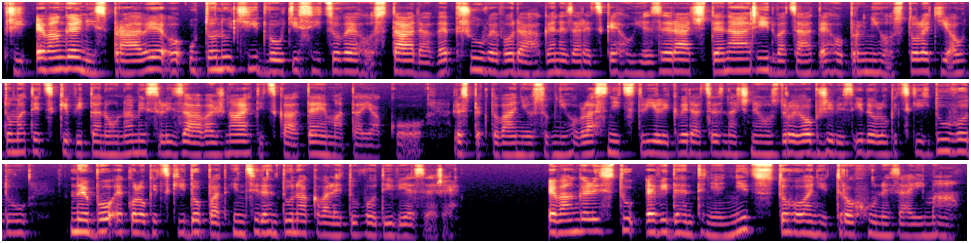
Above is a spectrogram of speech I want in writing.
Při evangelní zprávě o utonutí dvoutisícového stáda vepřů ve vodách Genezareckého jezera čtenáři 21. století automaticky vytanou na mysli závažná etická témata jako respektování osobního vlastnictví, likvidace značného zdroje obživy z ideologických důvodů, nebo ekologický dopad incidentu na kvalitu vody v jezeře. Evangelistu evidentně nic z toho ani trochu nezajímá.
